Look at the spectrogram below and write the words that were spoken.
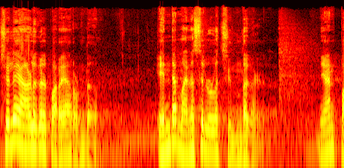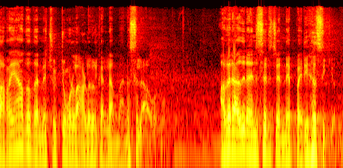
ചില ആളുകൾ പറയാറുണ്ട് എന്റെ മനസ്സിലുള്ള ചിന്തകൾ ഞാൻ പറയാതെ തന്നെ ചുറ്റുമുള്ള ആളുകൾക്കെല്ലാം മനസ്സിലാവുന്നു. അവരതിനനുസരിച്ച് എന്നെ പരിഹസിക്കുന്നു.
